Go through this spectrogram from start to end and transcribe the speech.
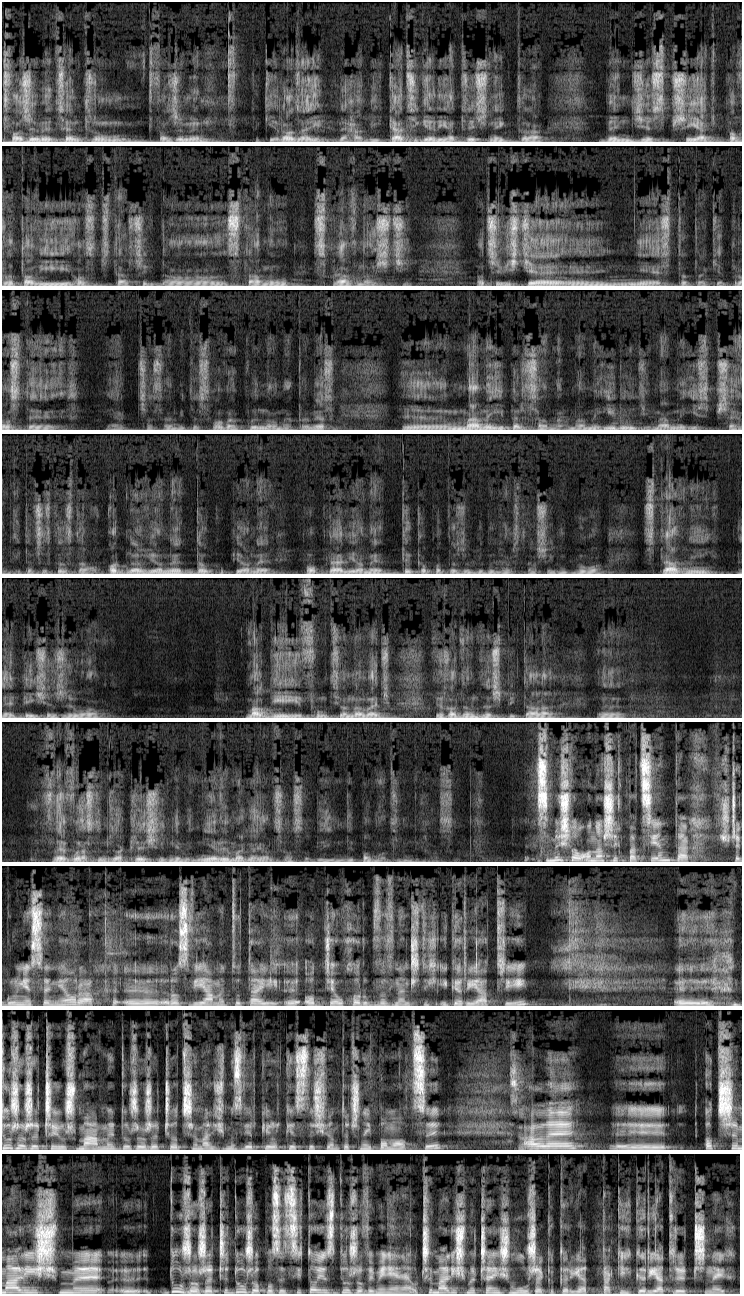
Tworzymy centrum, tworzymy taki rodzaj rehabilitacji geriatrycznej, która będzie sprzyjać powrotowi osób starszych do stanu sprawności. Oczywiście nie jest to takie proste, jak czasami te słowa płyną, natomiast mamy i personel, mamy i ludzi, mamy i sprzęt i to wszystko zostało odnowione, dokupione, poprawione tylko po to, żeby ludziom starszym było sprawniej, lepiej się żyło, mogli funkcjonować wychodząc ze szpitala we własnym zakresie, nie, nie wymagając osoby innej, pomoc innych osób. Z myślą o naszych pacjentach, szczególnie seniorach, rozwijamy tutaj oddział chorób wewnętrznych i geriatrii. Dużo rzeczy już mamy, dużo rzeczy otrzymaliśmy z Wielkiej Orkiestry Świątecznej Pomocy, ale otrzymaliśmy dużo rzeczy, dużo pozycji, to jest dużo wymieniania. Otrzymaliśmy część łóżek geriat takich geriatrycznych,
